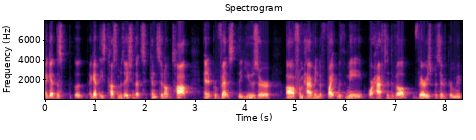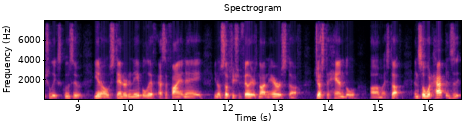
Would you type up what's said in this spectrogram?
I get this, uh, I get these customizations that can sit on top, and it prevents the user uh, from having to fight with me or have to develop very specific or mutually exclusive, you know, standard enable if, SFINAE, you know, substitution failure is not an error stuff, just to handle my stuff. And so what happens is it,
